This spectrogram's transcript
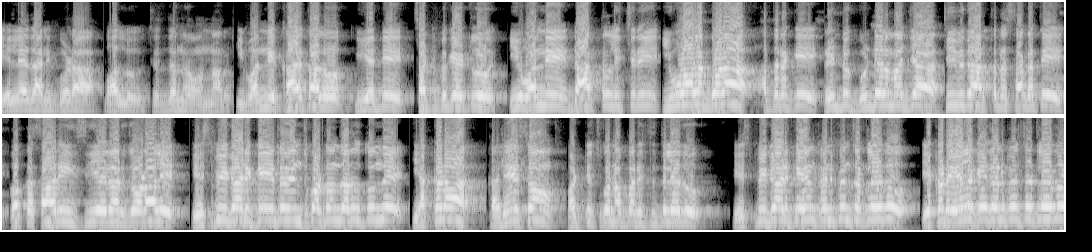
వెళ్ళేదానికి కూడా వాళ్ళు సిద్ధంగా ఉన్నారు. ఇవన్నీ కాగితాలు ఇవన్నీ సర్టిఫికేట్లు ఇవన్నీ డాక్టర్లు ఇచ్చి ఇవాళకు కూడా అతనికి రెండు గుండెల మధ్య టీవీగా అతని సంగతి ఒక్కసారి సీఏ గారు చూడాలి. ఎస్పీ గారికి ఎంచుకోవటం జరుగుతుంది. ఎక్కడ కనీసం పట్టించుకున్న పరిస్థితి లేదు. ఎస్పీ గారికి ఏం కనిపించట్లేదు. ఇక్కడ ఏళ్ళకే కనిపించట్లేదు.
